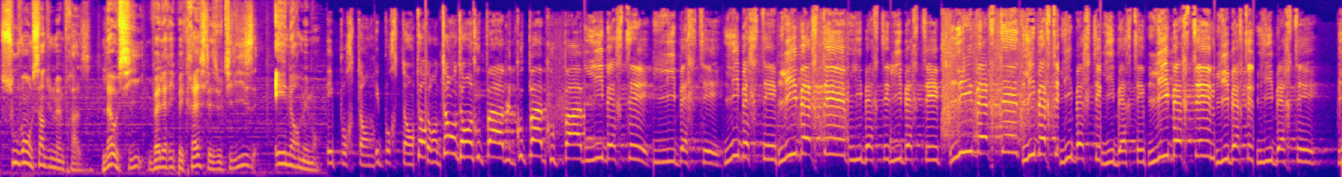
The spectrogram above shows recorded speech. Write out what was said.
souvent au sein d'une même phrase. Là aussi, Valérie Pécresse les utilise énormément. Et pourtant, et pourtant, tant, tant, tant, coupable, coupable, coupable, liberté, liberté, liberté, liberté, liberté, liberté, liberté, liberté, liberté, liberté, liberté, liberté, liberté. Liberté de...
